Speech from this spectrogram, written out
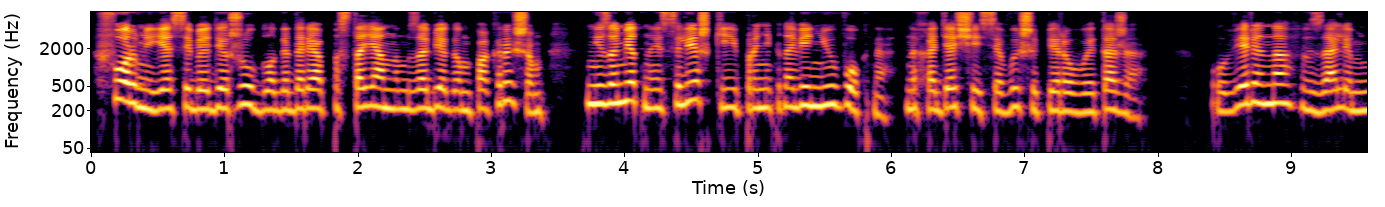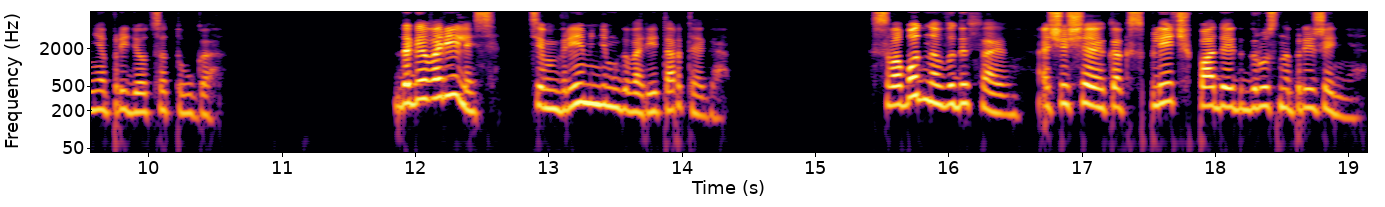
В форме я себя держу благодаря постоянным забегам по крышам, незаметной слежке и проникновению в окна, находящиеся выше первого этажа. Уверена, в зале мне придется туго. «Договорились», — тем временем говорит Артега. Свободно выдыхаю, ощущая, как с плеч падает груз напряжения.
